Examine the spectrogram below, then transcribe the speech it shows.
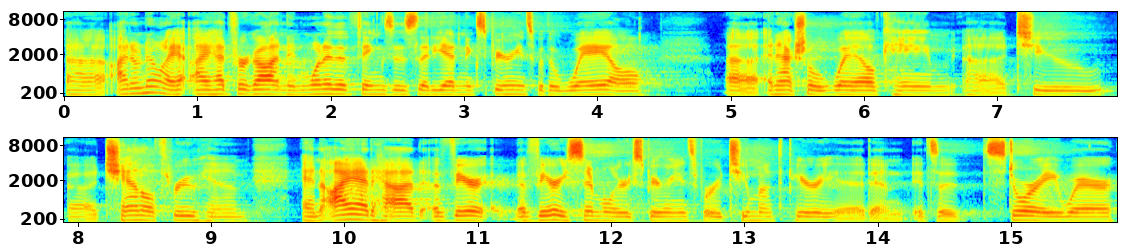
uh, I don't know, I, I, had forgotten. And one of the things is that he had an experience with a whale. Uh, an actual whale came uh, to uh, channel through him. And I had had a very, a very similar experience for a two month period. And it's a story where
